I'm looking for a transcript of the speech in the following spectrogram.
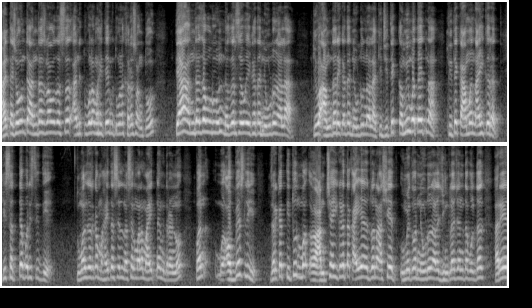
आणि त्याच्यावरून ते अंदाज लावत असतात. आणि तुम्हाला माहिती आहे मी तुम्हाला खरं सांगतो त्या अंदाजावरून नगरसेवक एखादा निवडून आला किंवा आमदार एखादा निवडून आला की जिथे कमी मतं आहेत ना तिथे कामं नाही करत ही सत्य परिस्थिती आहे. तुम्हाला जर का माहीत असेल नसेल मला माहीत नाही मित्रांनो पण ऑब्व्हियसली जर का तिथून मग आमच्या इकडे तर काही जण असे आहेत उमेदवार निवडून आले जिंकल्याच्या नंतर बोलतात अरे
